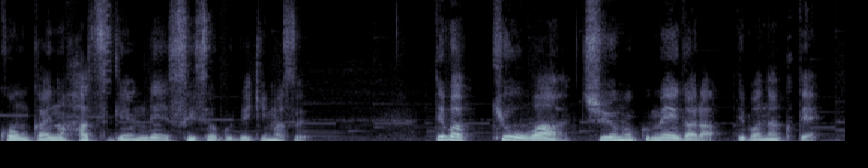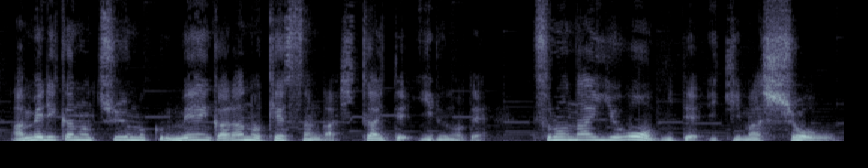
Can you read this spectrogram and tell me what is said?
今回の発言で推測できます。では今日は注目銘柄ではなくてアメリカの注目銘柄の決算が控えているので、その内容を見ていきましょう。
